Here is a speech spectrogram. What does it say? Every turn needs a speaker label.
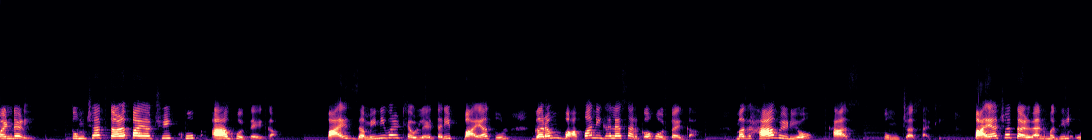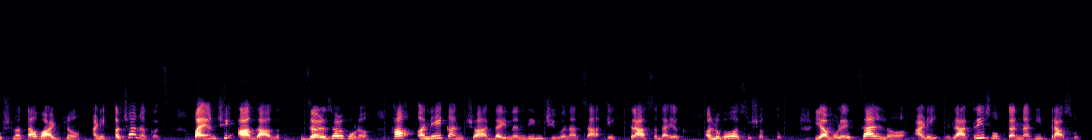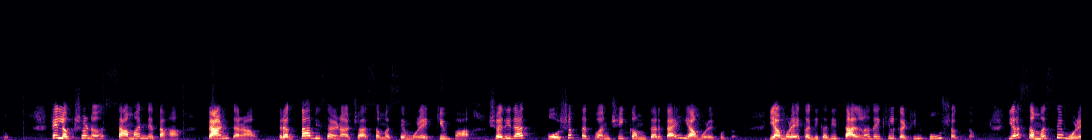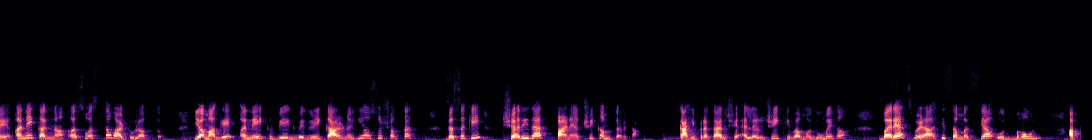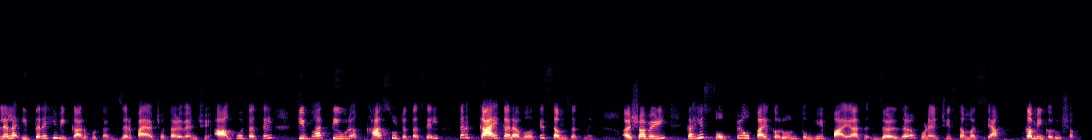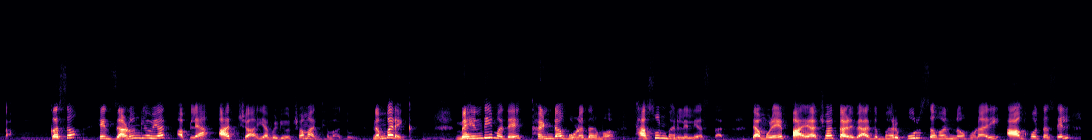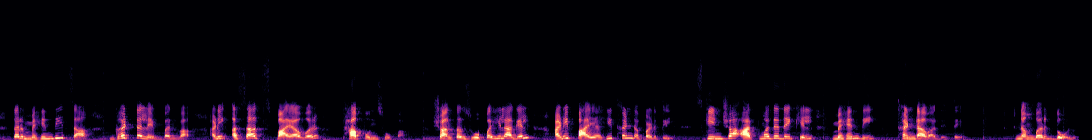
Speaker 1: मंडळी तुमच्या तळपायाची खूप आग होते का? पाय जमिनीवर ठेवले तरी पायातून गरम वाफा निघाल्यासारखं होतंय का? मग हा व्हिडिओ खास तुमच्यासाठी. पायाच्या तळव्यांमधील उष्णता वाढणं आणि अचानकच पायांची आग आग जळजळ होणं हा अनेकांच्या दैनंदिन जीवनाचा एक त्रासदायक अनुभव असू शकतो. यामुळे चालणं आणि रात्री झोपतानाही त्रास होतो. हे लक्षणं सामान्यतः ताणतणाव रक्ताभिसरणाच्या समस्येमुळे किंवा शरीरात पोषक तत्वांची कमतरता यामुळे होतं. यामुळे कधी कधी चालणं देखील कठीण होऊ शकतं. या समस्येमुळे अनेकांना अस्वस्थ वाटू लागतं. यामागे अनेक वेगवेगळी कारणंही असू शकतात. जसं की शरीरात पाण्याची कमतरता. काही प्रकारची ॲलर्जी किंवा मधुमेह बऱ्याच वेळा ही समस्या उद्भवून आपल्याला इतरही विकार होतात. जर पायाच्या तळव्यांची आग होत असेल किंवा तीव्र खास सुटत असेल तर काय करावं हे समजत नाही. अशा वेळी काही सोपे उपाय करून तुम्ही पायात जळजळ होण्याची समस्या कमी करू शकता. कसं? हे जाणून घेऊयात आपल्या आजच्या या व्हिडिओच्या माध्यमातून. नंबर एक. मेहंदीमध्ये थंड गुणधर्म ठासून भरलेले असतात. त्यामुळे पायाच्या तळव्यात भरपूर सहन न होणारी आग होत असेल तर मेहंदीचा घट्ट लेप बनवा आणि असाच पायावर थापून झोपा. शांत झोपही लागेल आणि पायही थंड पडतील. स्किनच्या आतमध्ये देखील मेहंदी थंडावा देते. नंबर दोन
